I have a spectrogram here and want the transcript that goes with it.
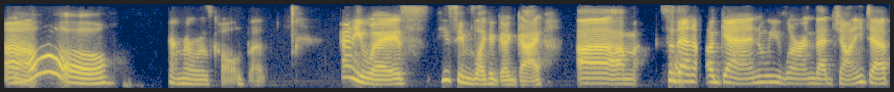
uh, oh. I can't remember what it was called, but anyways, he seems like a good guy. Um, so then again, we learned that Johnny Depp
